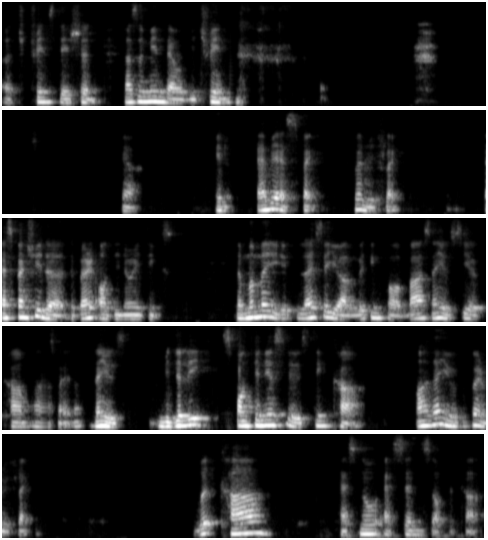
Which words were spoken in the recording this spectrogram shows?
a train station doesn't mean there will be train. every aspect, when reflect, especially the, the very ordinary things. The moment, you, let's say you are waiting for a bus, then you see a car pass, right? Then you immediately, spontaneously, you think car. Ah, then you go and reflect. Word car has no essence of the car,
